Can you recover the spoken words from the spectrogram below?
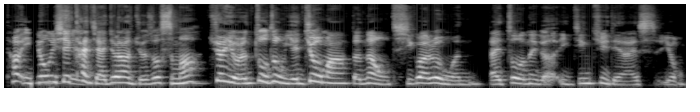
它会引用一些看起来就让人觉得说什么，居然有人做这种研究吗的那种奇怪论文来做那个引经据典来使用。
